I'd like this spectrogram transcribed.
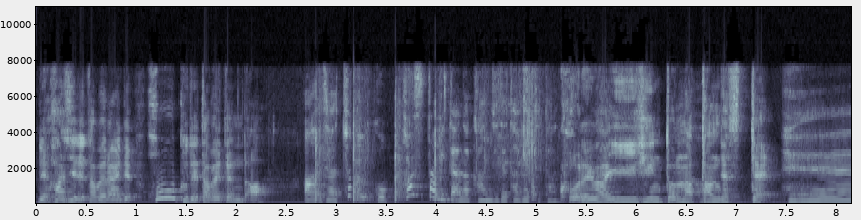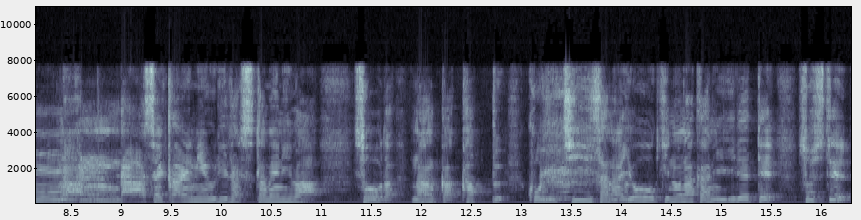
で箸で食べないでフォークで食べてんだ。あじゃあちょっとこうパスタみたいな感じで食べてたんですこれはいいヒントになったんですって。へえなんだ世界に売り出すためには。そうだ。なんかカップこういう小さな容器の中に入れてそして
